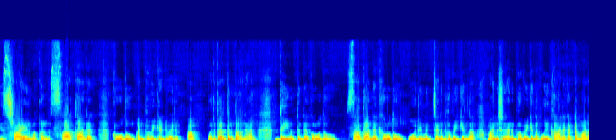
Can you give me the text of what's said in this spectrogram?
ഇസ്രായേൽ മക്കൾ സാത്താന്റെ ക്രോധവും അനുഭവിക്കേണ്ടി വരും. ഒരു തരത്തിൽ പറഞ്ഞാൽ ദൈവത്തിന്റെ ക്രോധവും സാധാരണ ക്രോധവും ഒരുമിച്ച് അനുഭവിക്കുന്ന മനുഷ്യൻ അനുഭവിക്കുന്ന ഒരു കാലഘട്ടമാണ്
